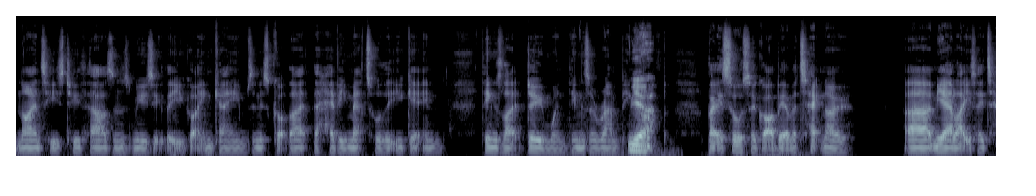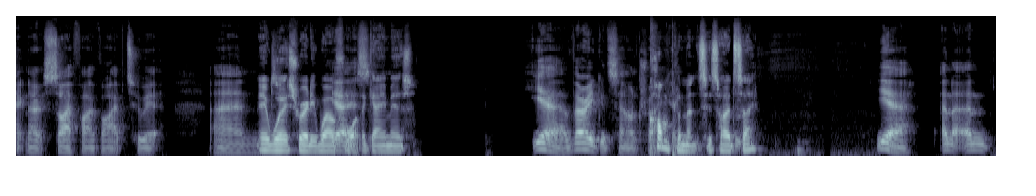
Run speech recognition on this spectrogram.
90s, 2000s music that you got in games, and it's got like the heavy metal that you get in things like Doom when things are ramping Yeah. up. But it's also got a bit of a techno, um, yeah, like you say, techno sci fi vibe to it. And It works really well Yeah, for what the game is. Yeah, very good soundtrack. Compliments it, I'd say. Yeah, and and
